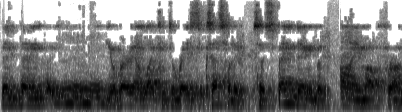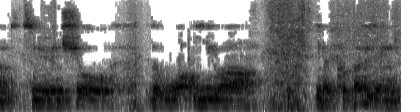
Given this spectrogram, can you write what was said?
then then you're very unlikely to raise successfully. So spending the time up front to ensure that what you are, you know, proposing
